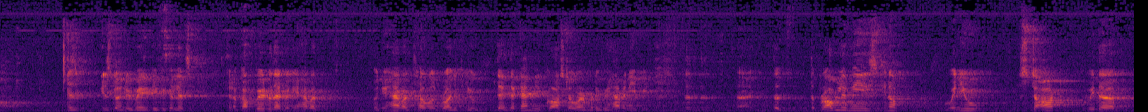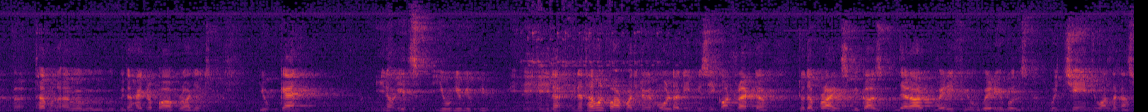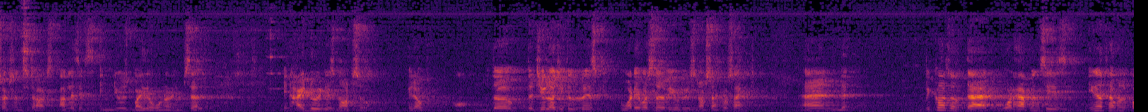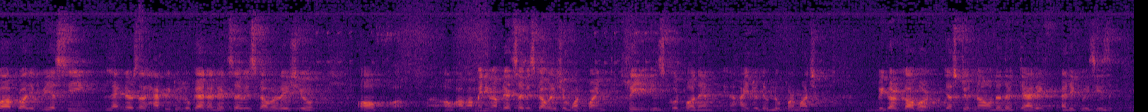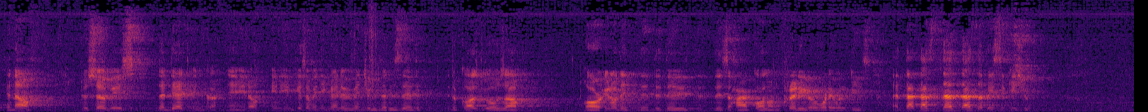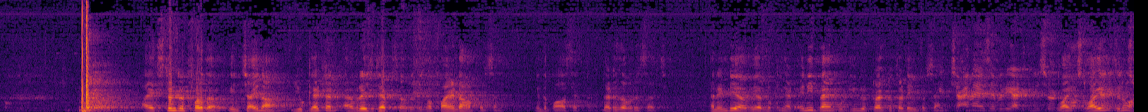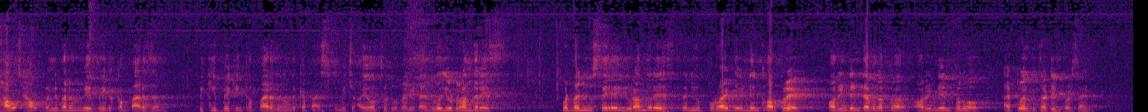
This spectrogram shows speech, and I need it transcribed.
is, is going to be very difficult. Let's, you know, compared to that when you have a, when you have a thermal project, you, there, there can be cost overrun, but if you have an EP, the, the, uh, the, the problem is, you know, when you start with a uh, thermal, uh, with the hydropower project, you can, you know, it's, you, you, you, in, a, in a thermal power project, you can hold an EPC contractor to the price because there are very few variables which change once the construction starts unless it's induced by the owner himself. In hydro it is not so. You know, the, the geological risk, whatever survey you do is not sacrosanct and because of that what happens is in a thermal power project we are seeing lenders are happy to look at a debt service cover ratio of uh, a minimum debt service cover ratio 1.3 is good for them. In a hydro they look for much bigger cover just to know that the tariff adequacy is enough to service the debt in, you know, in, in case of any kind of eventuality that is there, the, the cost goes up or you know they, they, they, there's a higher call on credit or whatever it is. And that, that's, that, that's the basic issue. I extended further. In China, you get an average debt servicing of 5.5% in the power sector. That is our research. And India, we are looking at any bank would give you 12 to 13 percent. China is a very administered Why, why you know, how, how when, whenever we make a comparison, we keep making comparison on the capacity, which I also do many times because you have to run the race. But when you say you run the race, then you provide the Indian corporate or Indian developer or Indian fellow at 12 to 13 percent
